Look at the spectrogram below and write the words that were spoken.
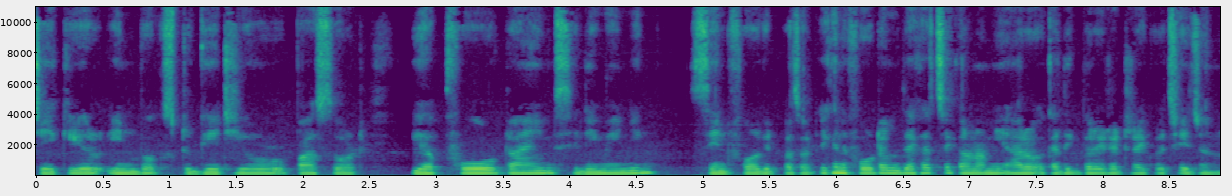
check your inbox to get your password you have four times remaining send forget password এখানে ফোর টাইম দেখাচ্ছে, কারণ আমি আরও একাধিকবার এটা ট্রাই করেছি এই জন্য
